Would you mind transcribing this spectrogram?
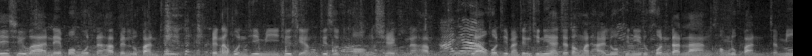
ที่ชื่อว่าเนโปมุตนะครับเป็นรูปปั้นที่เป็นนักบุญที่มีชื่อเสียงที่สุดของเช็กนะครับ แล้วคนที่มาถึงที่เนี่ยจะต้องมาถ่ายรูปที่นี่ทุกคนด้านล่างของรูปปั้นจะมี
